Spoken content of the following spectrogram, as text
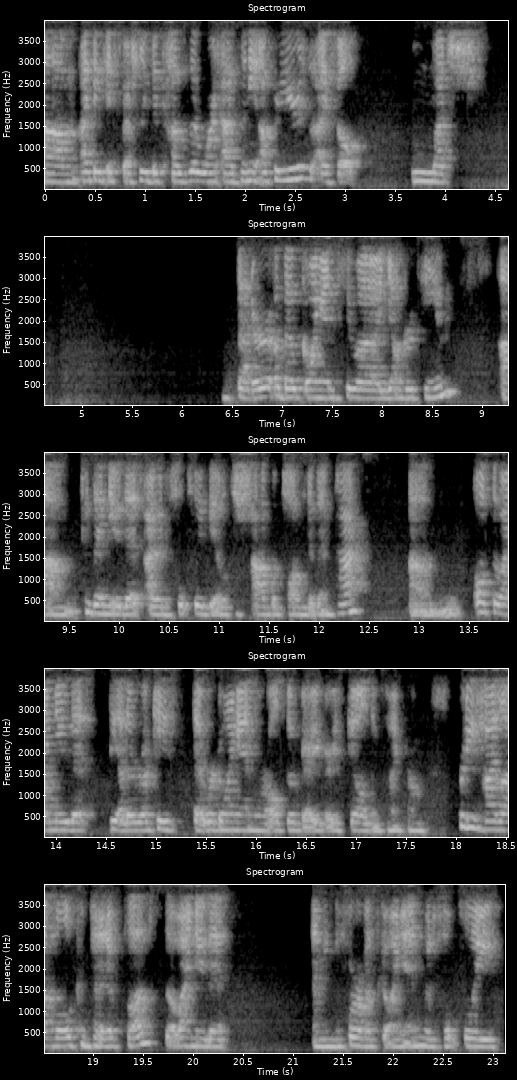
Um, I think especially because there weren't as many upper years, I felt much better about going into a younger team because um, I knew that I would hopefully be able to have a positive impact. Um, also, I knew that the other rookies that were going in were also very, very skilled and coming from pretty high level competitive clubs. So I knew that, I mean, the four of us going in would hopefully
